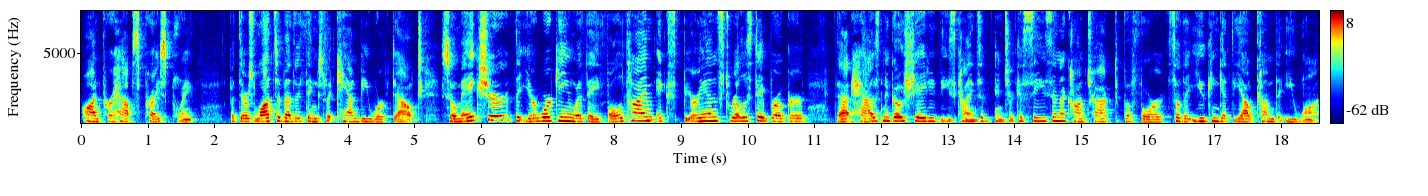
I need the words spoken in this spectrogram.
on perhaps price point. But there's lots of other things that can be worked out. So make sure that you're working with a full-time experienced real estate broker that has negotiated these kinds of intricacies in a contract before so that you can get the outcome that you want.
